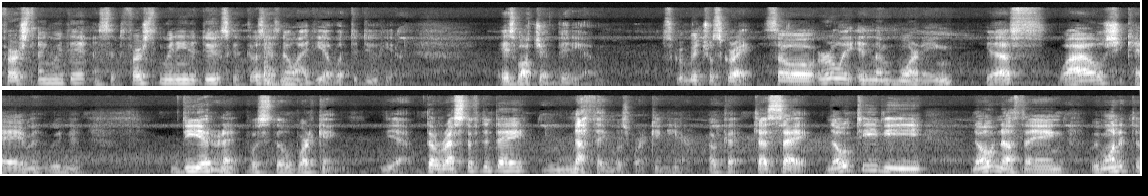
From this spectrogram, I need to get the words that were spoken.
First thing we did, I said, the first thing we need to do, is because he has no idea what to do here, is watch a video, which was great. So early in the morning, yes, while she came and we, the internet was still working. Yeah, the rest of the day, nothing was working here. Okay, just say, no TV, no nothing. We wanted to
